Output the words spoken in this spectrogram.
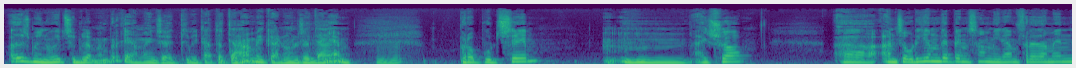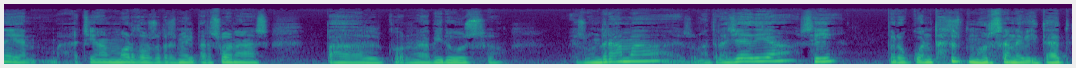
ha disminuït simplement perquè hi ha menys activitat econòmica, no ens tant. enganyem. Mhm. Però potser això eh, ens hauríem de pensar mirant fredament dient, a Xina han mort dos o tres mil persones pel coronavirus és un drama, és una tragèdia, sí, però quantes morts s'han evitat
